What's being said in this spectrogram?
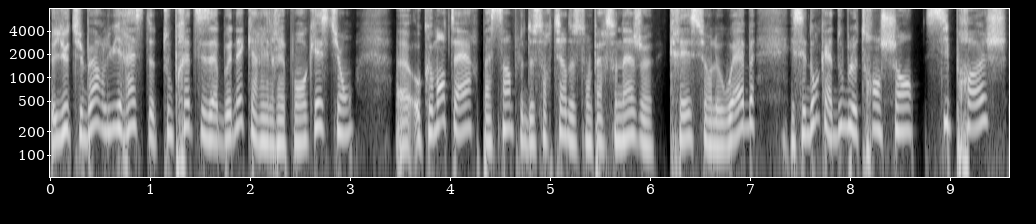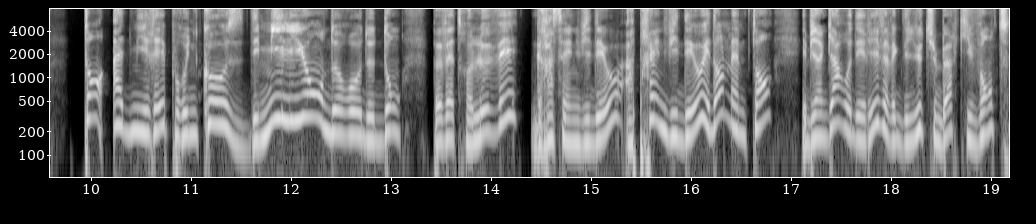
Le youtubeur, lui, reste tout près de ses abonnés car il répond aux questions, euh, aux commentaires. Pas simple de sortir de son personnage créé sur le web. Et c'est donc à double tranchant, si proche, tant admiré pour une cause. Des millions d'euros de dons peuvent être levés grâce à une vidéo, après une vidéo, et dans le même temps, eh bien, gare aux dérives avec des youtubeurs qui vantent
